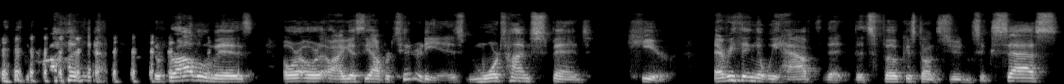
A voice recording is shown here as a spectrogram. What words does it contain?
The, problem, is, or, or I guess the opportunity is more time spent here. everything that we have that that's focused on student success,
